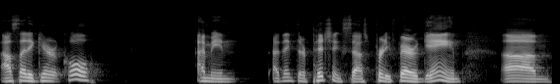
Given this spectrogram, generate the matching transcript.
Outside of Gerrit Cole, I mean, I think their pitching staff's pretty fair game. Um,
